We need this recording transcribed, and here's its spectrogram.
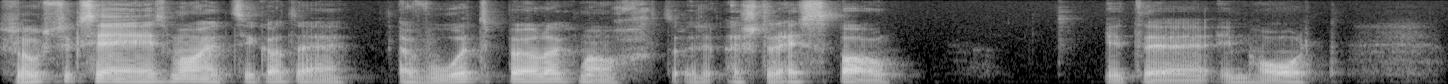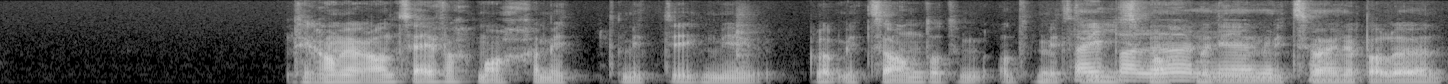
Es war lustig, einmal hat sie gerade eine, eine Wutbölle gemacht, einen Stressball in der, im Hort. Die kann man ja ganz einfach machen mit, mit, irgendwie, glaub, mit Sand oder, oder mit Zwei man die, ja, mit, mit zwei. Ballonen.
